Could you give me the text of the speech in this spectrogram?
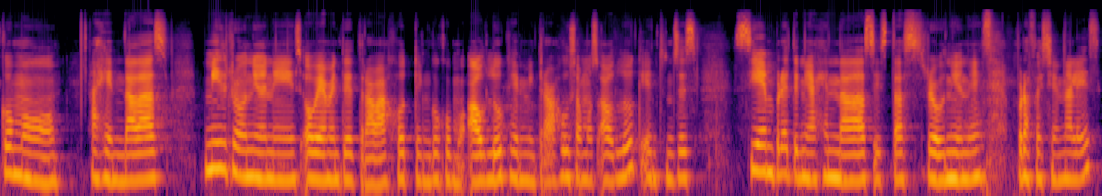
como agendadas mis reuniones, obviamente de trabajo, tengo como Outlook, en mi trabajo usamos Outlook, entonces siempre tenía agendadas estas reuniones profesionales,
